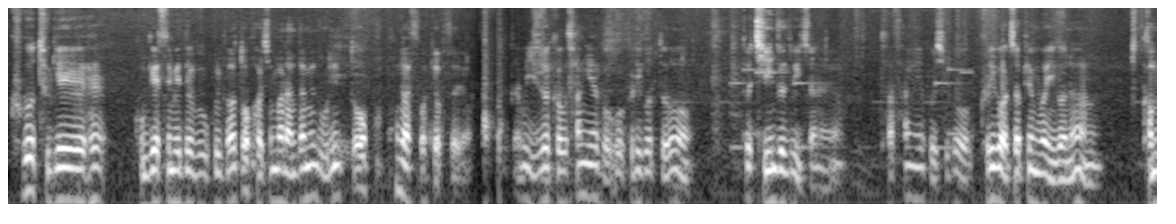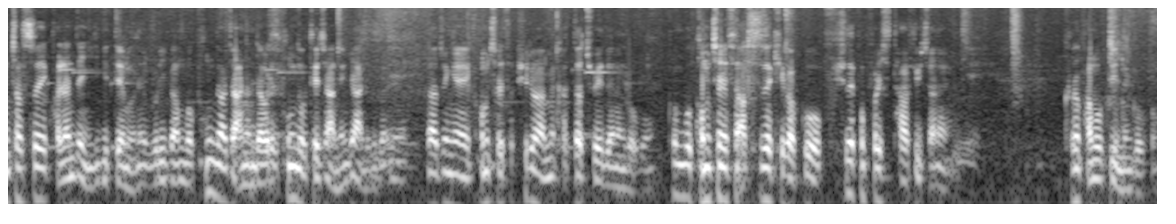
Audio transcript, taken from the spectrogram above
그거 두 개 공개했음에도 불구하고 또 거짓말 한다면 우리는 또 폭로할 수밖에 없어요. 그러면 유족하고 상의해보고 그리고 또, 또 지인들도 있잖아요. 다 상의해 보시고 그리고 어차피 뭐 이거는 검찰 수사에 관련된 일이기 때문에 우리가 뭐 폭로하지 않는다고 해서 폭로되지 않는 게 아닌 거예요. 나중에 검찰에서 필요하면 갖다 줘야 되는 거고 그럼 뭐 검찰에서 압수수색 해갖고 휴대폰 포리시 다 할 수 있잖아요. 예. 그런 방법도 있는 거고.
